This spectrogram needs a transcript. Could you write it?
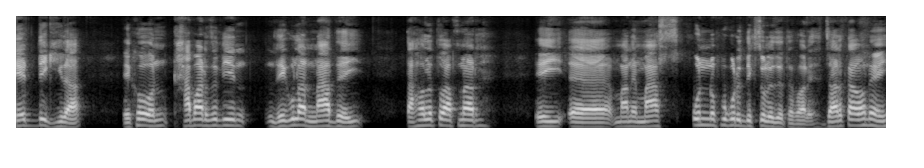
নেট দিয়ে ঘিরা। এখন খাবার যদি রেগুলার না দেই, তাহলে তো আপনার এই মানে মাছ অন্য পুকুরের দিক চলে যেতে পারে। যার কারণেই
